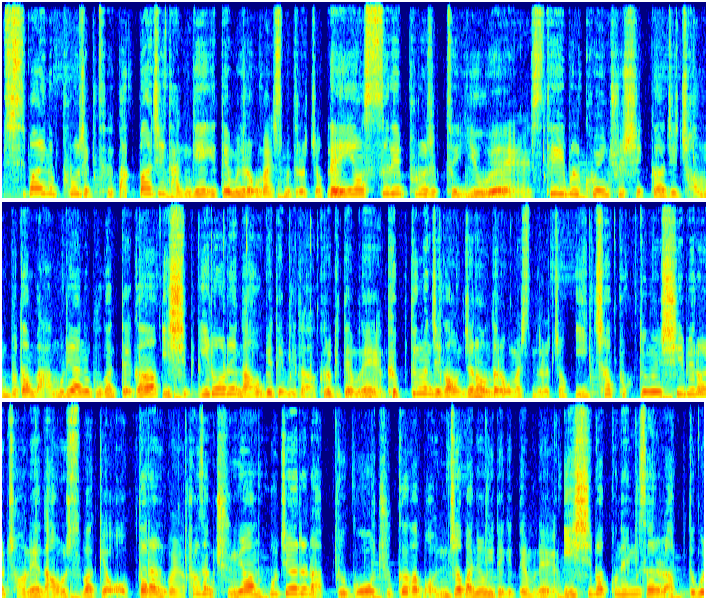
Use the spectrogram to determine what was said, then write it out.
시바이누 프로젝트 막바지 단계이기 때문이라고 말씀을 드렸죠. 레이어 3 프로젝트 이후에 스테이블 코인 출시까지 전부 다 마무리하는 구간대가 21월에 나오게 됩니다. 그렇기 때문에 급등은 제가 언제 나온다라고 말씀드렸죠? 2차 폭등은 11월 전에 나올 수밖에 없다라는 거예요. 항상 중요한 호재를 앞두고 주가가 먼저 반영이 되기 때문에 이 시바콘 행사를 앞두고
